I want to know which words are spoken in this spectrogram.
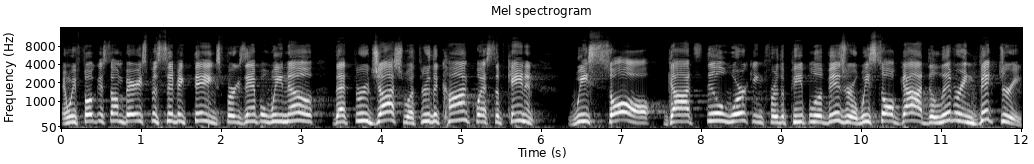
And we focused on very specific things. For example, we know that through Joshua, through the conquest of Canaan, we saw God still working for the people of Israel. We saw God delivering victory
